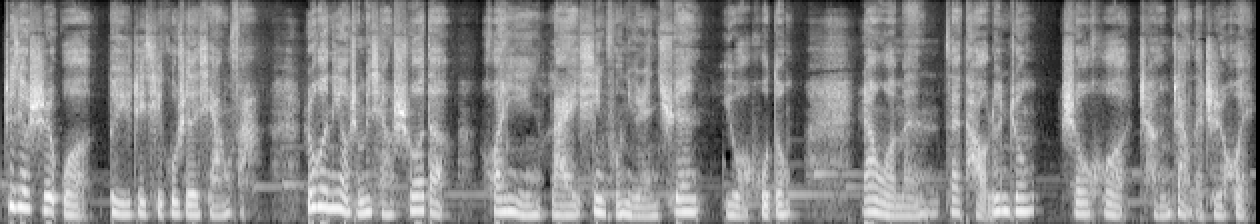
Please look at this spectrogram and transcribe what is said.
这就是我对于这期故事的想法。如果你有什么想说的，欢迎来幸福女人圈与我互动，让我们在讨论中收获成长的智慧。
